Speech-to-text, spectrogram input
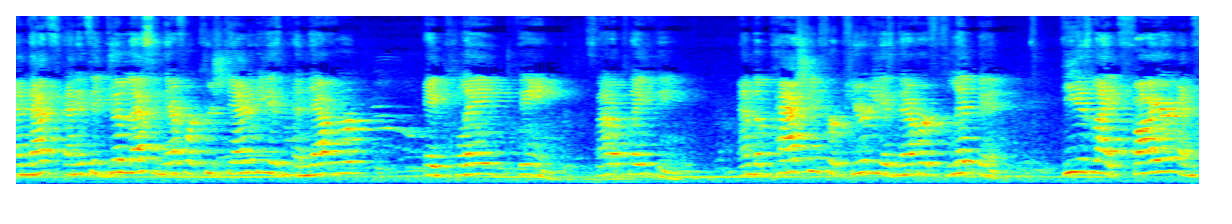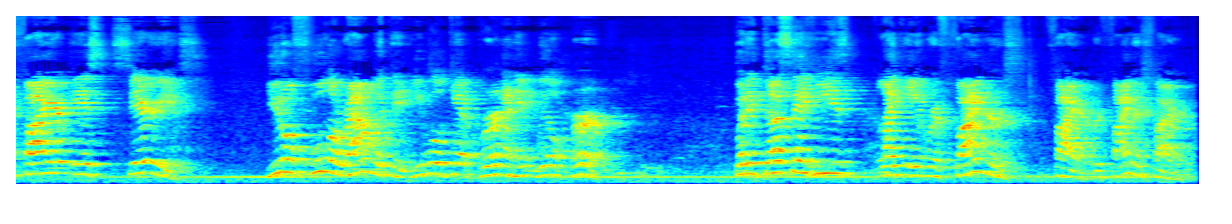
And that's and it's a good lesson. Therefore, Christianity is never a play thing. It's not a play thing. And the passion for purity is never flippant. He is like fire, and fire is serious. You don't fool around with it. You will get burned and it will hurt. But it does say he is like a refiner's fire, refiner's fire.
